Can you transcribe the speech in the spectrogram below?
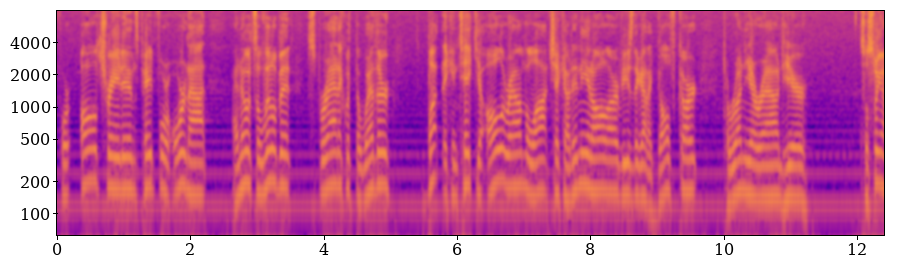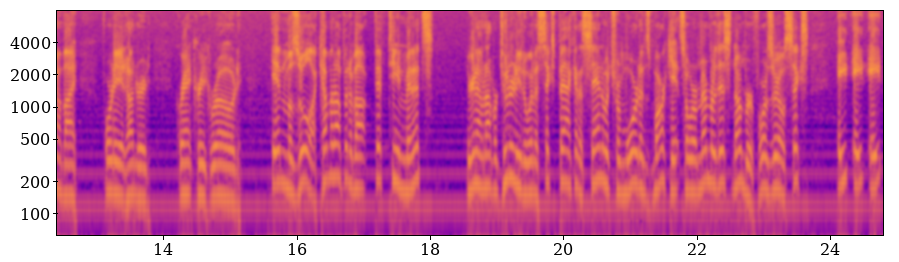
for all trade ins, paid for or not. I know it's a little bit sporadic with the weather, but they can take you all around the lot. Check out any and all RVs. They got a golf cart to run you around here. So swing on by 4800 Grant Creek Road in Missoula. Coming up in about 15 minutes, you're going to have an opportunity to win a six pack and a sandwich from Worden's Market. So remember this number 406 888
